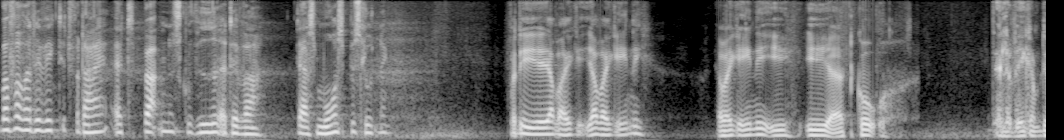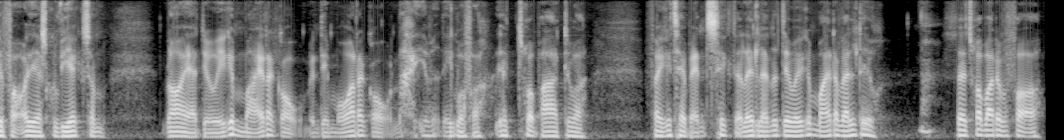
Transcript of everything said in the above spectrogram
Hvorfor var det vigtigt for dig, at børnene skulle vide, at det var deres mors beslutning? Fordi jeg var ikke, jeg var ikke enig. Jeg var ikke enig i, i at gå. Eller ved ikke, om det er for, at jeg skulle virke som... Nå ja, det er jo ikke mig, der går, men det er mor, der går. Nej, jeg ved ikke, hvorfor. Jeg tror bare, at det var for ikke at tabe ansigt eller et eller andet. Det var ikke mig, der valgte det jo. Nej. Så jeg tror bare, det var for...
